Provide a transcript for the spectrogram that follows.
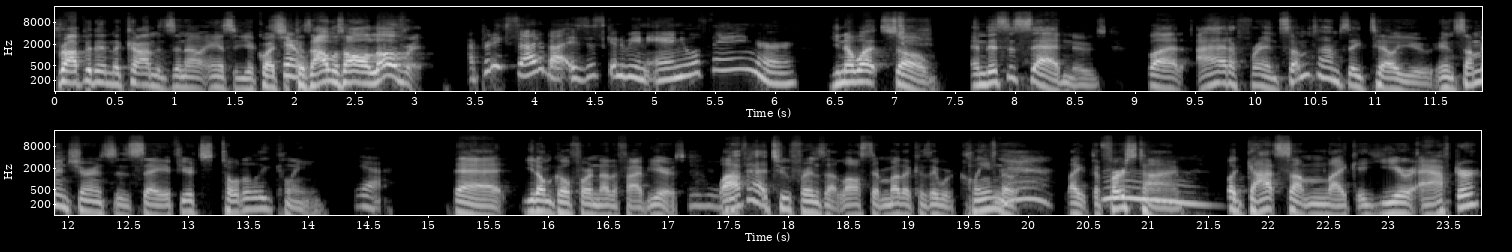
drop it in the comments and I'll answer your question So- because I was all over it. I'm pretty excited about. Is this going to be an annual thing or? You know what? So, and this is sad news, but I had a friend. Sometimes they tell you, and some insurances say if you're totally clean, Yeah. That you don't go for another five years. Mhm. Well, I've had two friends that lost their mother because they were clean the, like the first time, but got something like a year after,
